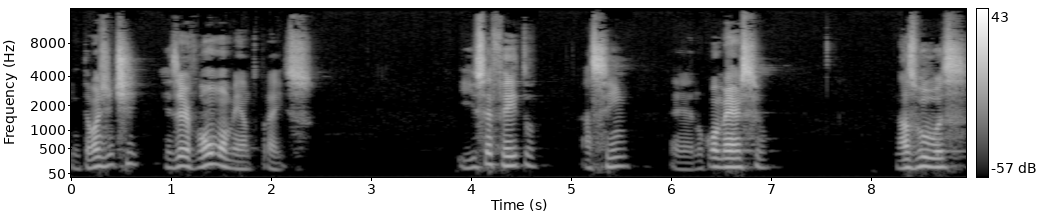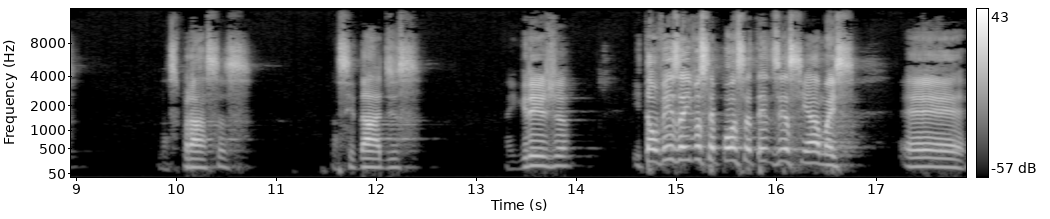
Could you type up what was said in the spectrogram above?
Então a gente reservou um momento para isso. E isso é feito assim é, no comércio, nas ruas, nas praças, nas cidades, na igreja. E talvez aí você possa até dizer assim: ah, mas é,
